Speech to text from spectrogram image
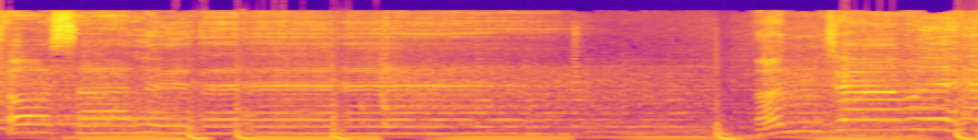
सौ साल है। अंजाम है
